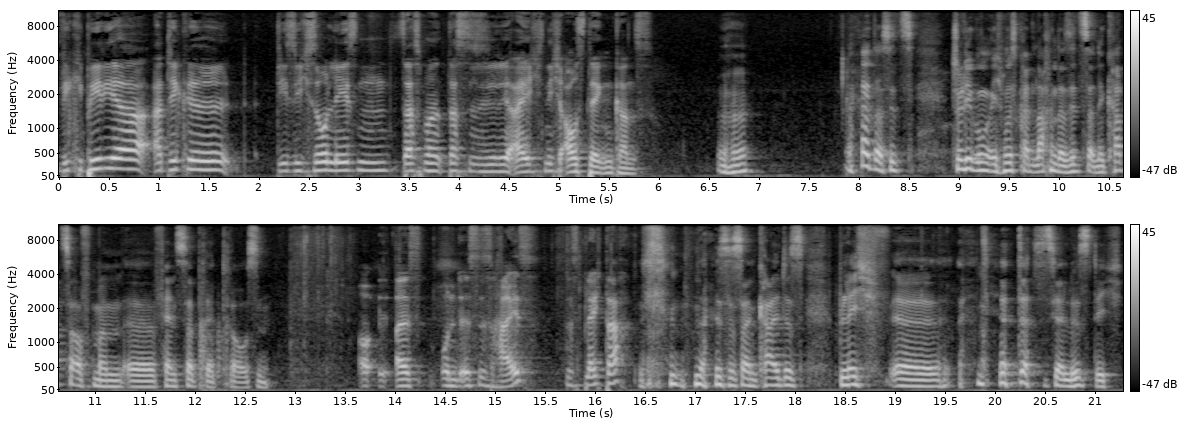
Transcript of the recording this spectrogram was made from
Wikipedia-Artikel die sich so lesen, dass man, dass du sie dir eigentlich nicht ausdenken kannst. Mhm. Da sitzt, Entschuldigung, ich muss gerade lachen, da sitzt eine Katze auf meinem äh, Fensterbrett draußen. Oh, als, und ist es heiß, das Blechdach? es ist ein kaltes Blech, äh, das ist ja lustig.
